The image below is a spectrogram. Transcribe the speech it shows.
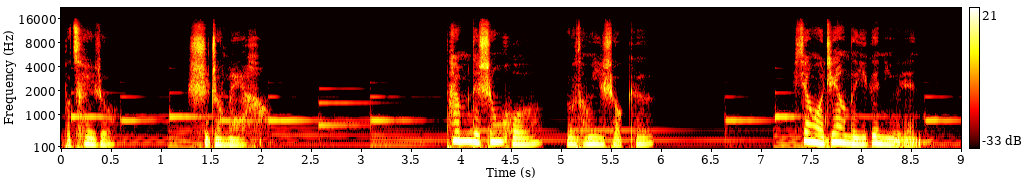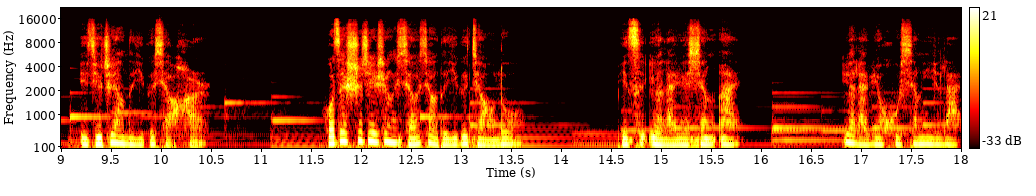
不脆弱，始终美好。他们的生活如同一首歌。像我这样的一个女人，以及这样的一个小孩儿，活在世界上小小的一个角落，彼此越来越相爱，越来越互相依赖。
